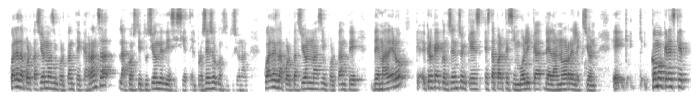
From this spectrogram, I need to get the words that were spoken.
¿cuál es la aportación más importante de Carranza? La constitución del 17, el proceso constitucional. ¿Cuál es la aportación más importante de Madero? Creo que hay consenso en que es esta parte simbólica de la no reelección. Eh, ¿Cómo crees que,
